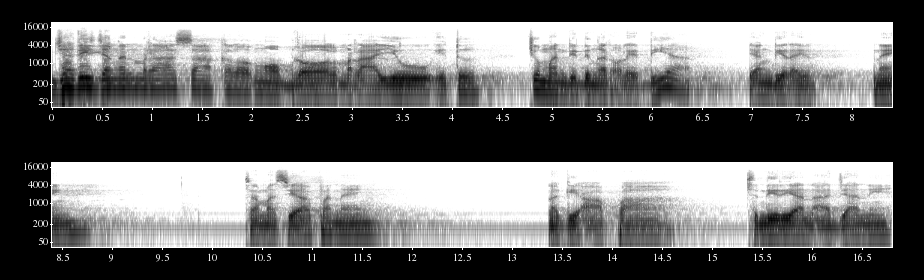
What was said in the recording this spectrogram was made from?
Jadi jangan merasa kalau ngobrol merayu itu cuman didengar oleh dia yang dirayu Neng sama siapa Neng? Lagi apa? Sendirian aja nih.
